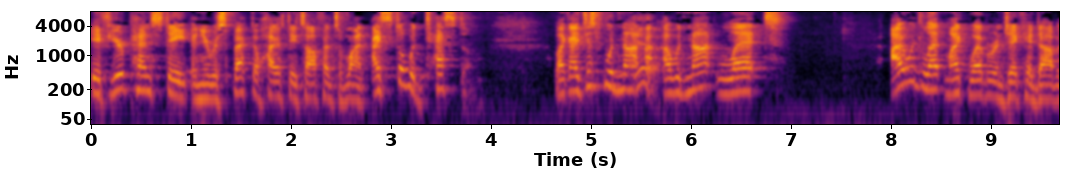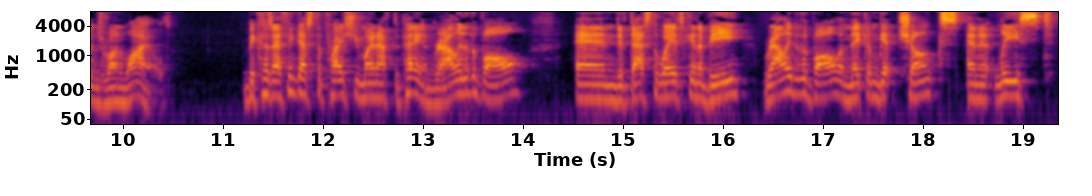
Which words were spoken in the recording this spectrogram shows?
if you're Penn State and you respect Ohio State's offensive line, I still would test them. Like I just would not. Yeah. I, I would not let. I would let Mike Weber and J.K. Dobbins run wild because I think that's the price you might have to pay and rally to the ball. And if that's the way it's going to be, rally to the ball and make them get chunks and at least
